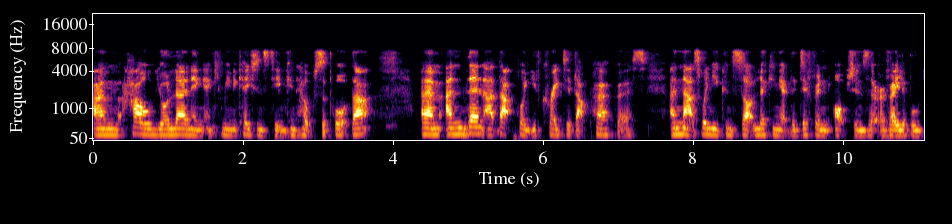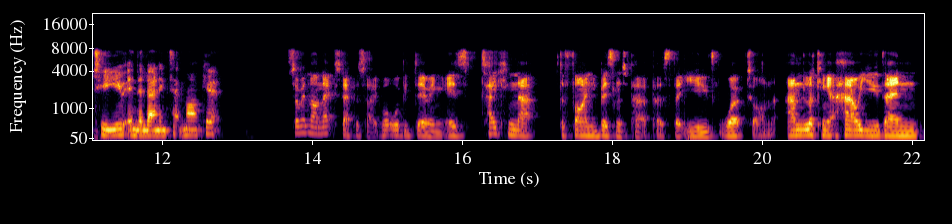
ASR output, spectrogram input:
and how your learning and communications team can help support that. Um, and then at that point, you've created that purpose. And that's when you can start looking at the different options that are available to you in the learning tech market. So in our next episode, what we'll be doing is taking that defined business purpose that you've worked on and looking at how you then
